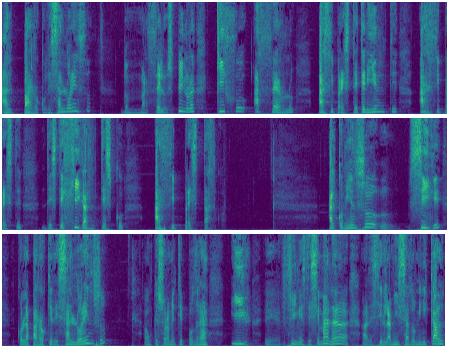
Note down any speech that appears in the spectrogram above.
Al párroco de San Lorenzo, don Marcelo Espínola, quiso hacerlo arcipreste, teniente arcipreste de este gigantesco arciprestazgo. Al comienzo eh, sigue con la parroquia de San Lorenzo, aunque solamente podrá ir eh, fines de semana a decir la misa dominical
